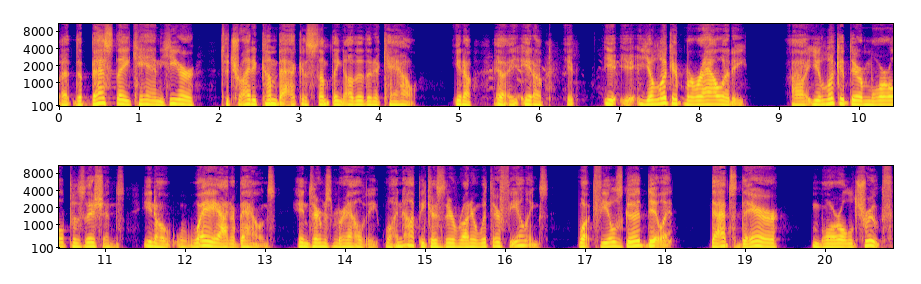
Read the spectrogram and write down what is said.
uh, the best they can here to try to come back as something other than a cow. You know, uh, you know, it, you, you look at morality, uh, you look at their moral positions, you know, way out of bounds in terms of morality. Why not? Because they're running with their feelings. what feels good, do it. That's their moral truth.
